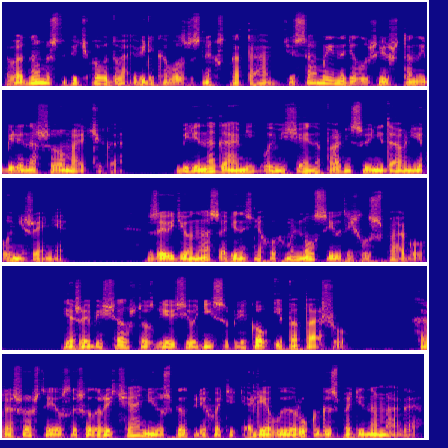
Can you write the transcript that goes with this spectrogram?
В одном из тупичков два великовозрастных скота, те самые наделавшие штаны, били нашего мальчика. Били ногами, вымещая на парне свое недавнее унижение. Завидев нас, один из них ухмыльнулся и вытащил шпагу. Я же обещал, что сгрею сегодня и сопляков, и папашу. Хорошо, что я услышал рычание и успел перехватить левую руку господина мага.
